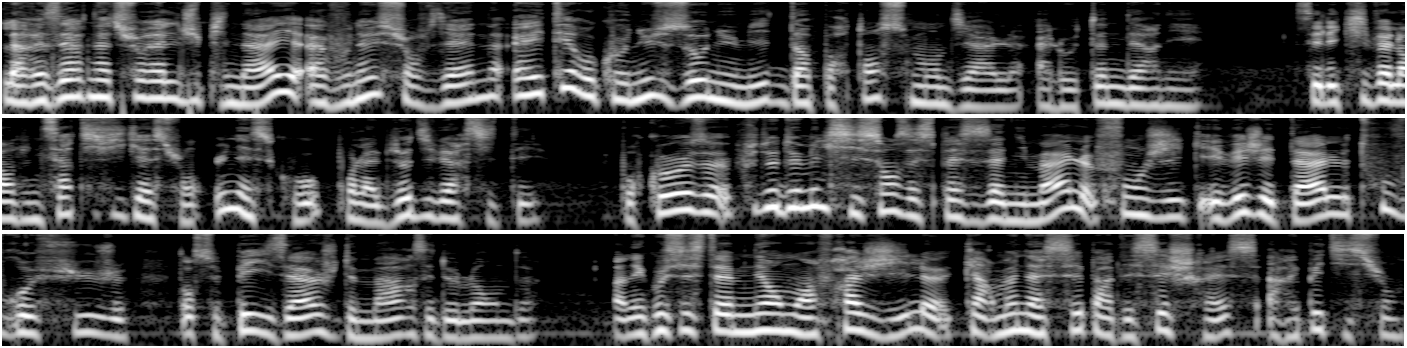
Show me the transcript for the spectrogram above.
La réserve naturelle du Pinail, à Vouneuil-sur-Vienne, a été reconnue zone humide d'importance mondiale à l'automne dernier. C'est l'équivalent d'une certification UNESCO pour la biodiversité. Pour cause, plus de 2600 espèces animales, fongiques et végétales trouvent refuge dans ce paysage de mares et de landes. Un écosystème néanmoins fragile car menacé par des sécheresses à répétition.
